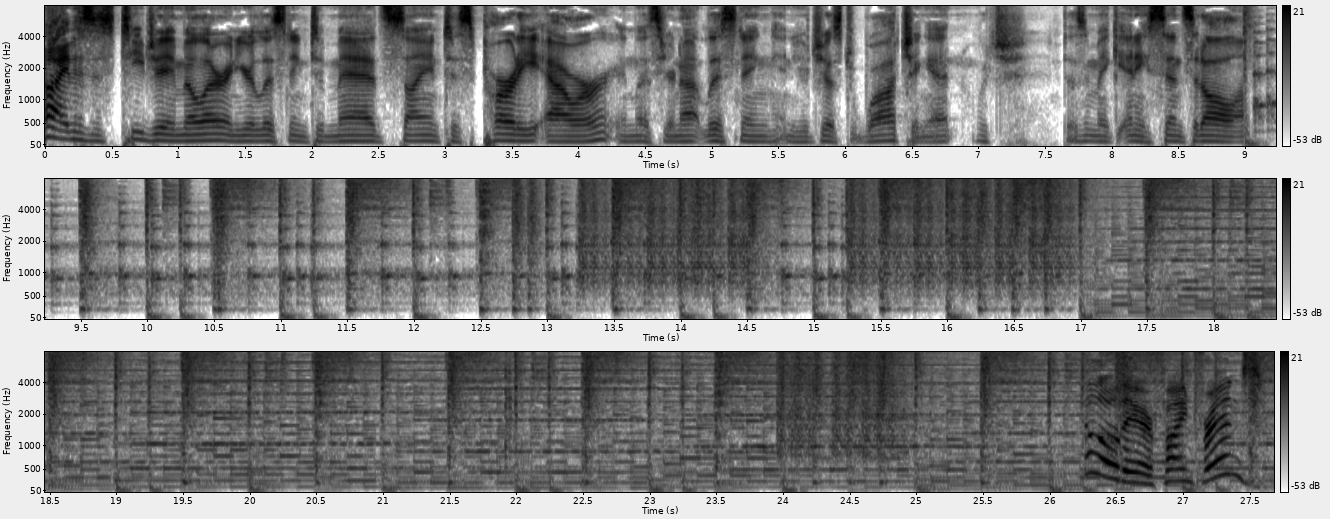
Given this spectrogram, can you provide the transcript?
Hi, this is TJ Miller, and you're listening to Mad Scientist Party Hour, unless you're not listening and you're just watching it, which doesn't make any sense at all. Hello there, fine friends.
